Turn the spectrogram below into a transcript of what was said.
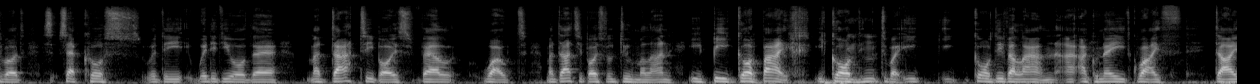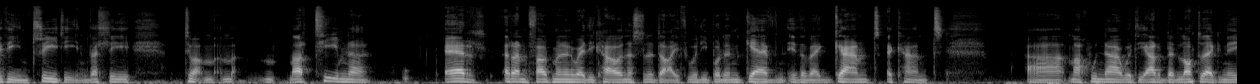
bod, Sepp Cws wedi, wedi dioddau mae dati boes fel Wout, mae dati boes fel Dumoulin i bigo'r baich, i godi, mm -hmm. i, i godi fel lan a, a gwneud gwaith 2 ddyn, 3 ddyn. Felly, mae'r ma, ma tîm na er yr anffawd maen nhw wedi cael yn ystod y daith wedi bod yn gefn iddo fe gant y cant a mae hwnna wedi arbed lot o egni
